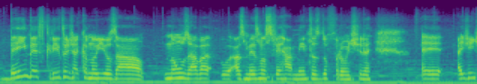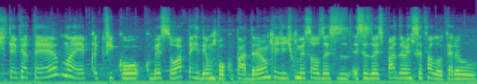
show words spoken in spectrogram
bem descrito, já que eu não ia usar não usava as mesmas ferramentas do front, né? É, a gente teve até uma época que ficou, começou a perder um pouco o padrão, que a gente começou a usar esses, esses dois padrões que você falou, que era o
